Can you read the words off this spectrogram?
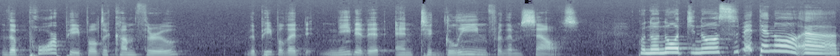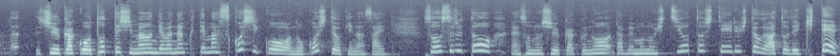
the poor people to come through, the people that needed it, and to glean for themselves. この農地のすべてのあ収穫を取ってしまうんではなくて、まあ、少しこう残しておきなさいそうするとえその収穫の食べ物を必要としている人が後で来て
